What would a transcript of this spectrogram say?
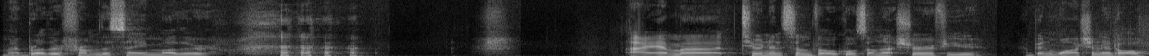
My brother from the same mother. I am uh, tuning some vocals. I'm not sure if you have been watching at all.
